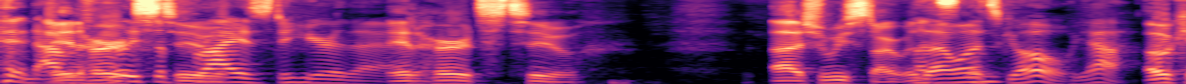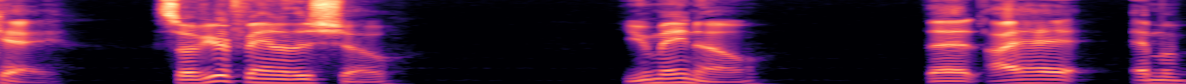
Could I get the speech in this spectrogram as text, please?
and I It was really hurts, too. surprised to hear that. It hurts too. Uh, should we start with let's, that one? let's go. Yeah. Okay. So if you're a fan of this show, you may know that I am a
